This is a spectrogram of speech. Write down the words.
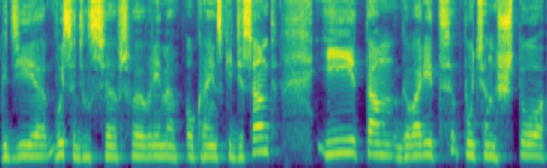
где высадился в свое время украинский десант. И там говорит Путин, что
